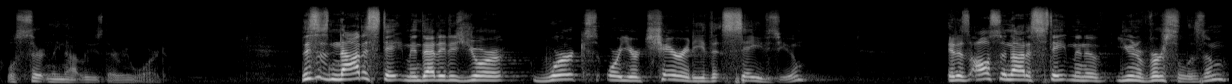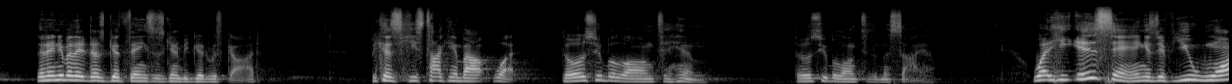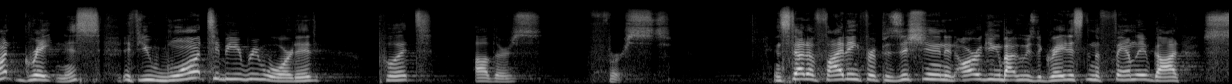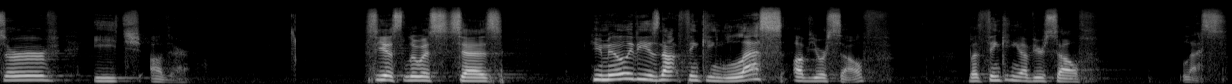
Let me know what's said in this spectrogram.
will certainly not lose their reward. This is not a statement that it is your works or your charity that saves you. It is also not a statement of universalism that anybody that does good things is going to be good with God. Because he's talking about what? Those who belong to him, those who belong to the Messiah. What he is saying is if you want greatness, if you want to be rewarded, put others first. Instead of fighting for position and arguing about who is the greatest in the family of God, serve each other. C.S. Lewis says, Humility is not thinking less of yourself, but thinking of yourself less.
